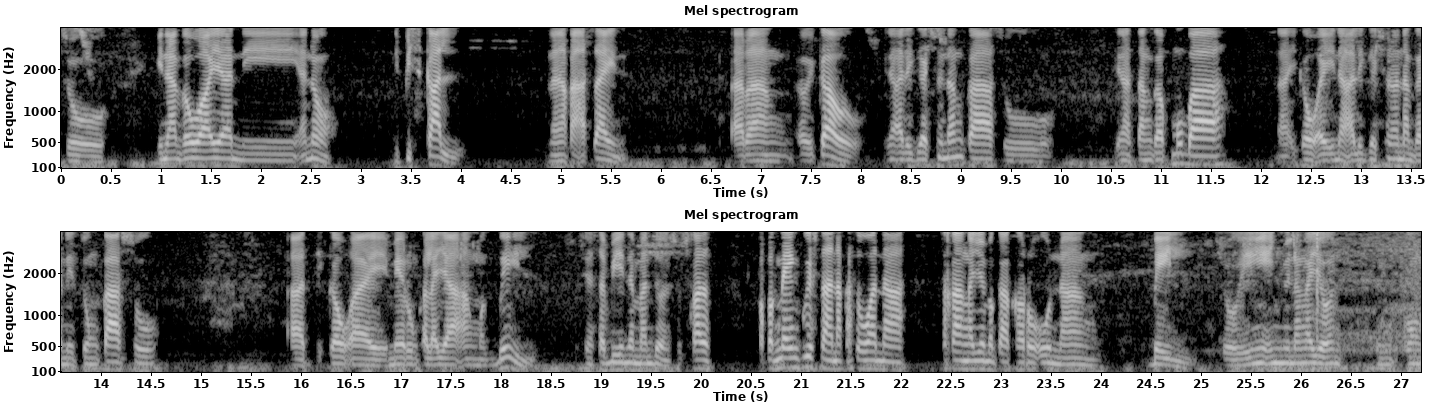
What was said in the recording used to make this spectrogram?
So ginagawa yan ni ano ni piskal na naka-assign. Parang oh, ikaw, inaaligasyon ng kaso, tinatanggap mo ba na ikaw ay inaaligasyon na ng ganitong kaso at ikaw ay merong kalayaang mag-bail. So, sinasabihin naman doon. So, kapag na-inquest na, nakasuhan na, saka ngayon magkakaroon ng bail. So, hingiin nyo na ngayon kung, kung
